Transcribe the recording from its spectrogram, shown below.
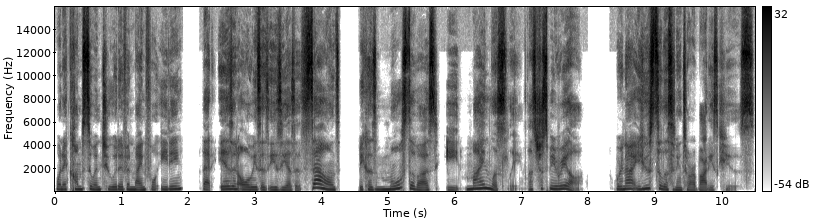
when it comes to intuitive and mindful eating that isn't always as easy as it sounds because most of us eat mindlessly. Let's just be real. We're not used to listening to our body's cues.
